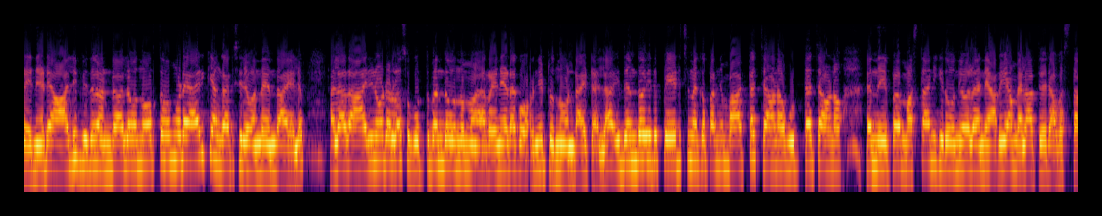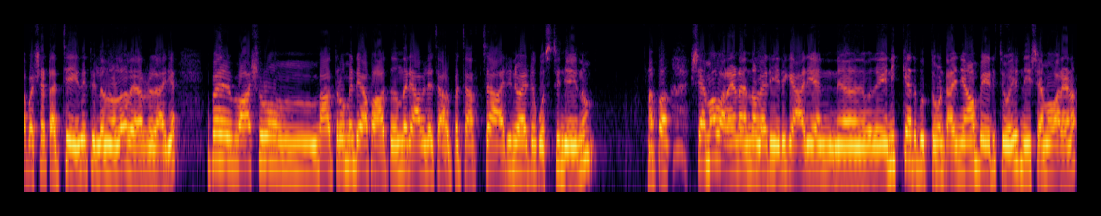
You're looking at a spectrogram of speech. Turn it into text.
റെനയുടെ ആലിഫ് ഇത് കണ്ടാലോ എന്നോർത്തവും കൂടെ ആയിരിക്കാം കരച്ചിൽ വന്നത് എന്തായാലും. അല്ലാതെ ആര്യനോടുള്ള സുഹൃത്ത് ബന്ധമൊന്നും റെനയുടെ കുറഞ്ഞിട്ടൊന്നും ഉണ്ടായിട്ടല്ല. ഇതെന്തോ ഇത് പേടിച്ചെന്നൊക്കെ പറഞ്ഞു ബാട്ടച്ചാണോ ഗുട്ടച്ചാണോ എന്ന് ഇപ്പം മസ്താനിക്ക് തോന്നിയ പോലെ തന്നെ അറിയാൻ മേലാത്ത ഒരു അവസ്ഥ. പക്ഷെ ടച്ച് ചെയ്തിട്ടില്ലെന്നുള്ളത് വേറൊരു കാര്യം. അപ്പോൾ വാഷ്റൂം ബാത്റൂമിന്റെ ആ ഭാഗത്ത് നിന്ന് രാവിലെ ഇപ്പം ചർച്ച ആര്യനുമായിട്ട് ക്വസ്റ്റ്യൻ ചെയ്യുന്നു. അപ്പം ക്ഷമ പറയണം എന്നുള്ള രീതിക്ക് ആര്യൻ എനിക്കത് ബുദ്ധിമുട്ടായി. ഞാൻ പേടിച്ചു പോയി. നീ ക്ഷമ പറയണം.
